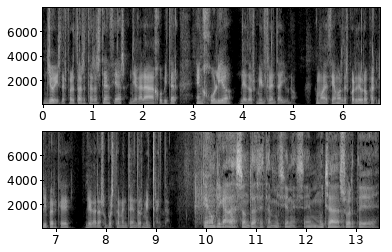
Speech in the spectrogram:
Juice, después de todas estas asistencias, llegará a Júpiter en julio de 2031. Como decíamos, después de Europa Clipper, que llegará supuestamente en 2030. Qué complicadas son todas estas misiones. ¿eh? Mucha suerte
